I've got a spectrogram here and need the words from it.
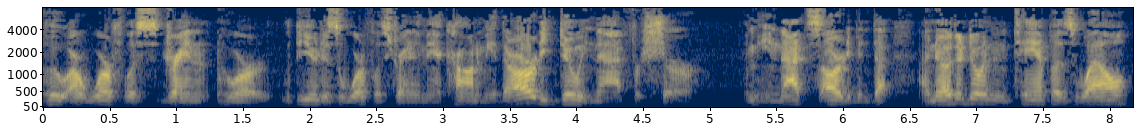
who are worthless drain, who are viewed as a worthless drain in the economy. They're already doing that for sure. I mean, that's already been done. I know they're doing it in Tampa as well.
